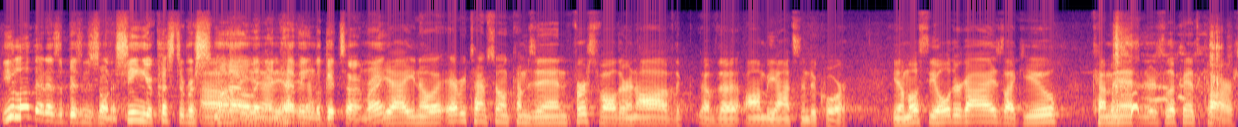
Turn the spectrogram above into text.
You love that as a business owner, seeing your customers ah, smile and, Oh, yeah, and yeah, having yeah. a good time, right? Yeah, you know, every time someone comes in, first of all, they're in awe of the of the ambiance and decor. You know, most of the older guys like you come in, they're just looking at the cars,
